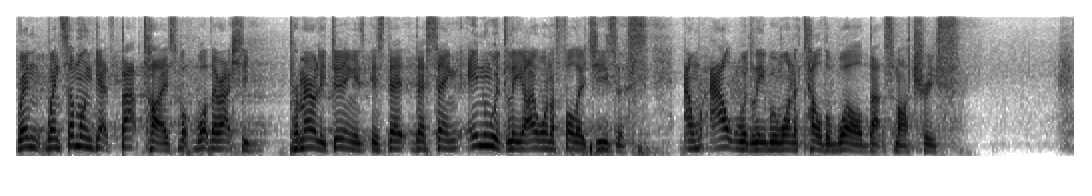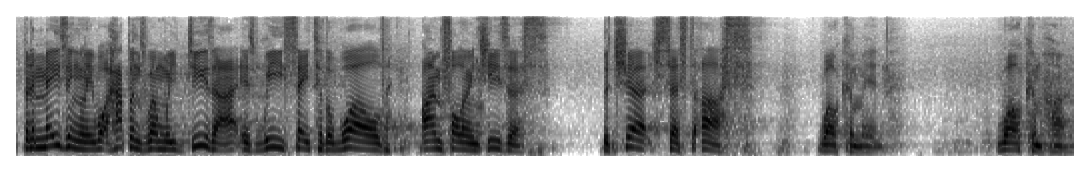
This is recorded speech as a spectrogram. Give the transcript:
When, when someone gets baptized, what, what they're actually primarily doing is, is they're, they're saying, inwardly, I want to follow Jesus. And outwardly, we want to tell the world that's my truth. But amazingly, what happens when we do that is we say to the world, I'm following Jesus. The church says to us, Welcome in, welcome home.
